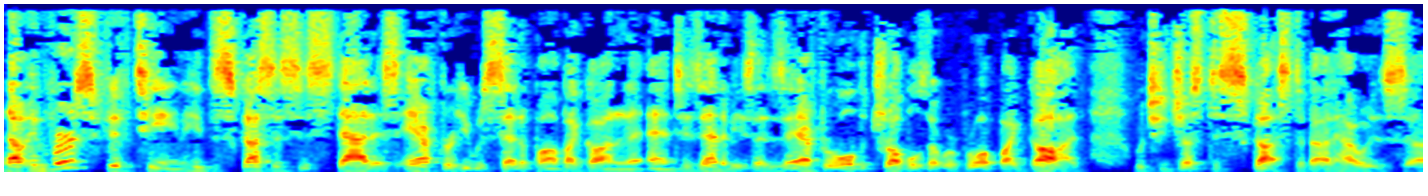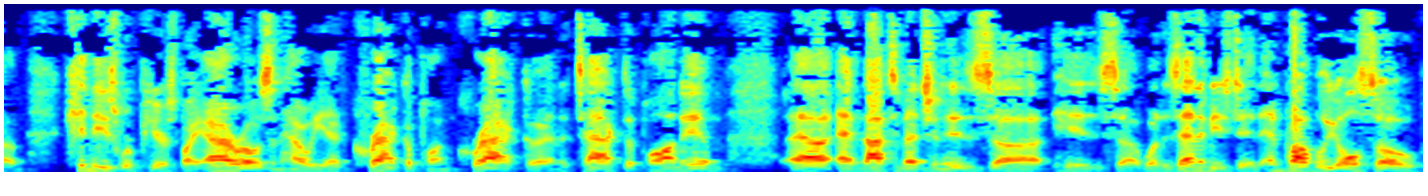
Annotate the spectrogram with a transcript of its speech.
Now, in verse 15, he discusses his status after he was set upon by God and his enemies. That is, after all the troubles that were brought by God, which he just discussed about how his uh, kidneys were pierced by arrows and how he had crack upon crack and attacked upon him, uh, and not to mention his uh, his uh, what his enemies did, and probably also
